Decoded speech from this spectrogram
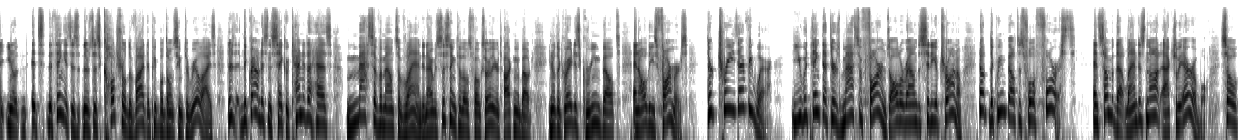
you know, it's the thing is, is there's this cultural divide that people don't seem to realize. There's the ground isn't sacred. Canada has massive amounts of land, and I was listening to those folks earlier talking about you know the greatest green belt and all these farmers. There are trees everywhere. You would think that there's massive farms all around the city of Toronto. No, the Greenbelt is full of forests. And some of that land is not actually arable. So,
